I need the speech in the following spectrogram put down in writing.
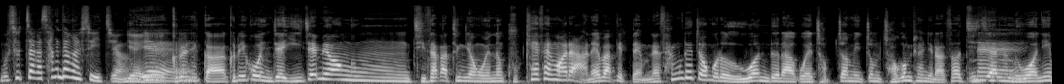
뭐 숫자가 상당할 수 있죠. 예, 예, 예. 그러니까 그리고 이제 이재명 지사 같은 경우에는 국회 생활을 안 해봤기 때문에 상대적으로 의원들하고의 접점이 좀 적은 편이라서 지지하는 네. 의원이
